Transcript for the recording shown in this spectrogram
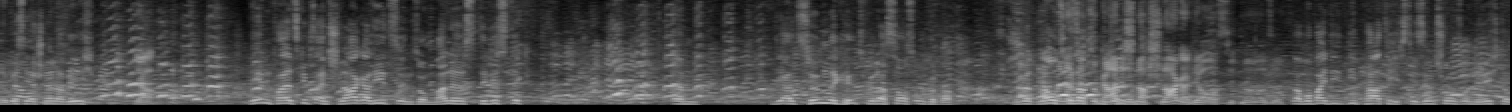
Du bist ja schneller wie ich. Ja, Jedenfalls gibt es ein Schlagerlied in so Malle-Stilistik, ähm, die als Hymne gilt für das Haus Unkelbach. Die wird laut wenn das so gar nicht nach Schlager hier aussieht. Ne? Also, Ja, wobei die, die Partys, die sind schon so in die Richtung.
